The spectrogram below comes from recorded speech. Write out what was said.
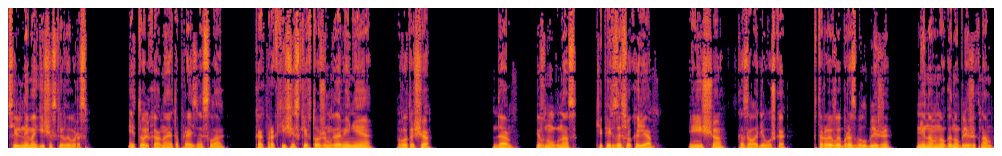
Сильный магический выброс. И только она это произнесла, как практически в то же мгновение... «Вот еще». «Да», — кивнул Гнас, — «теперь засек и я, «И еще», — сказала девушка, — «второй выброс был ближе. Не намного, но ближе к нам».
